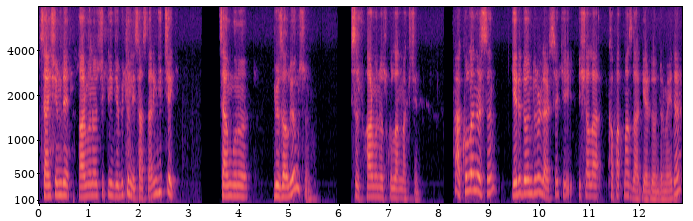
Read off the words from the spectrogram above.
Sen şimdi HarmonyOS yükleyince bütün lisansların gidecek. Sen bunu göz alıyor musun? Sırf HarmonyOS kullanmak için. Ha kullanırsın. Geri döndürürlerse ki inşallah kapatmazlar geri döndürmeyi de.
